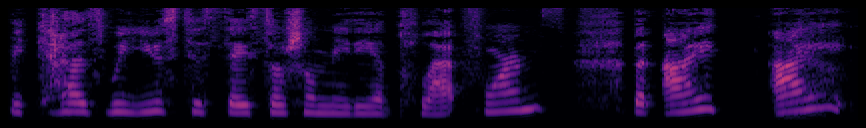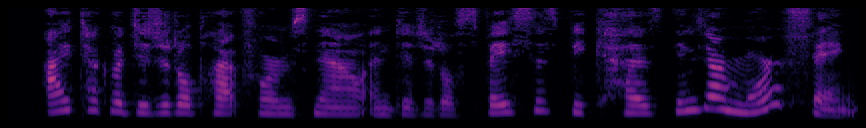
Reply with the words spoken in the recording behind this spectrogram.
because we used to say social media platforms but i i Yeah. I talk about digital platforms now and digital spaces because things are morphing.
